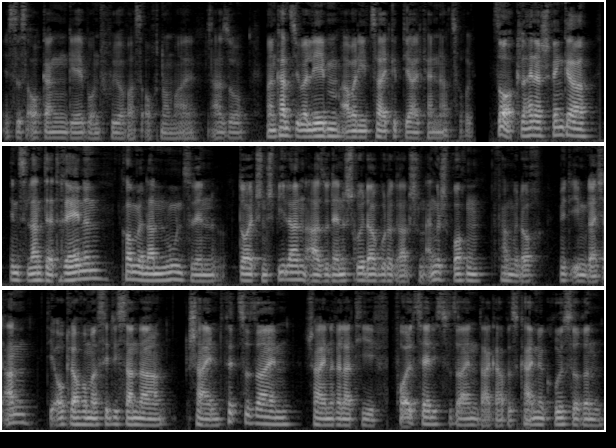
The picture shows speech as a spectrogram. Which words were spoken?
ist es auch gang und gäbe und früher war es auch normal. Also man kann es überleben, aber die Zeit gibt dir halt keinen nah zurück. So, kleiner Schwenker ins Land der Tränen. Kommen wir dann nun zu den deutschen Spielern. Also Dennis Schröder wurde gerade schon angesprochen. Fangen wir doch mit ihm gleich an. Die Oklahoma City Thunder scheinen fit zu sein, scheinen relativ vollzählig zu sein. Da gab es keine größeren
